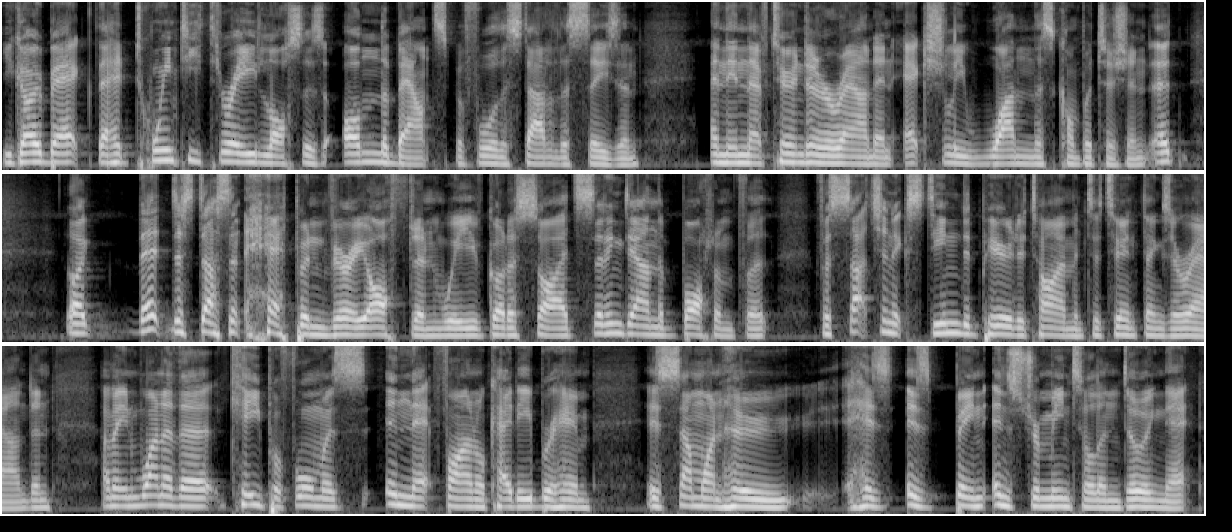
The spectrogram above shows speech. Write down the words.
You go back, they had 23 losses on the bounce before the start of the season, and then they've turned it around and actually won this competition. It like that just doesn't happen very often where you've got a side sitting down the bottom for, for such an extended period of time and to turn things around. And I mean, one of the key performers in that final, Kate Ebrahim, is someone who has has been instrumental in doing that.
